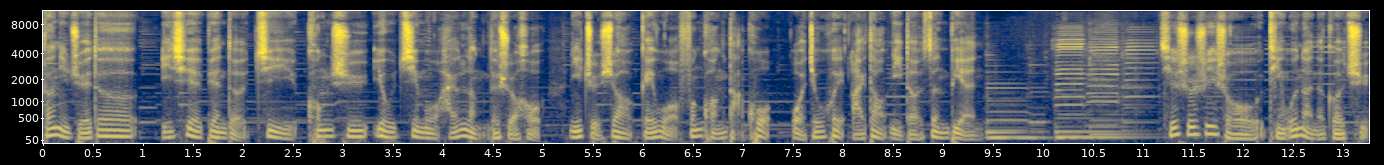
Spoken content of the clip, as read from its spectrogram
当你觉得一切变得既空虚又寂寞还冷的时候，你只需要给我疯狂打 call，我就会来到你的身边。其实是一首挺温暖的歌曲，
